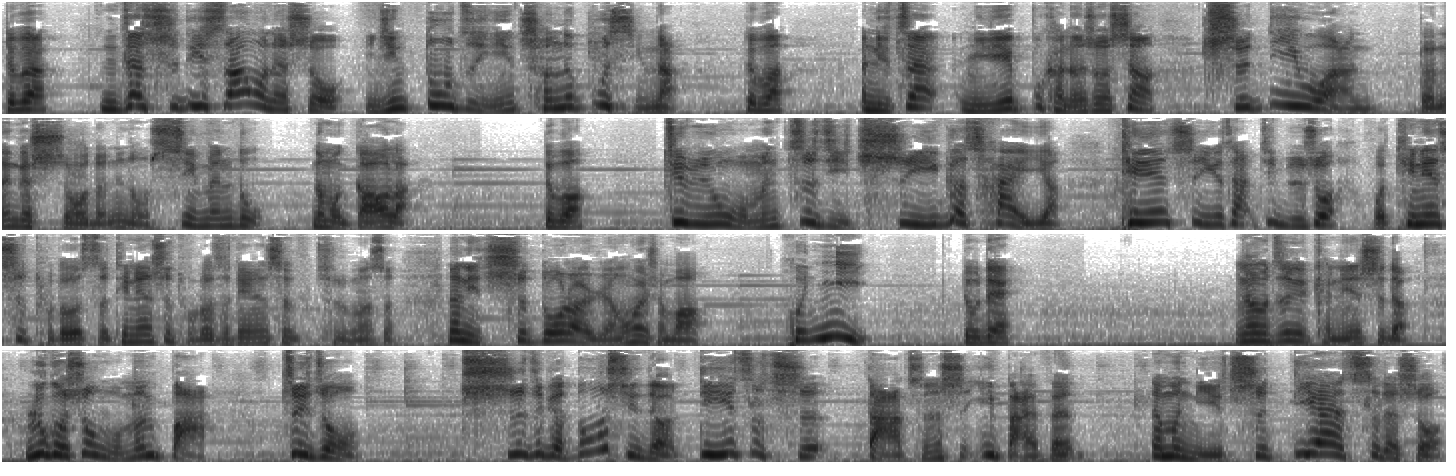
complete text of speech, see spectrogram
对吧？你在吃第三碗的时候，已经肚子已经撑得不行了，对吧？你在你也不可能说像吃第一碗的那个时候的那种兴奋度那么高了，对不？就比如我们自己吃一个菜一样，天天吃一个菜，就比如说我天天吃土豆丝，天天吃土豆丝，天天吃吃土豆丝，那你吃多了人会什么？会腻，对不对？那么这个肯定是的。如果说我们把这种吃这个东西的第一次吃打成是一百分，那么你吃第二次的时候，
